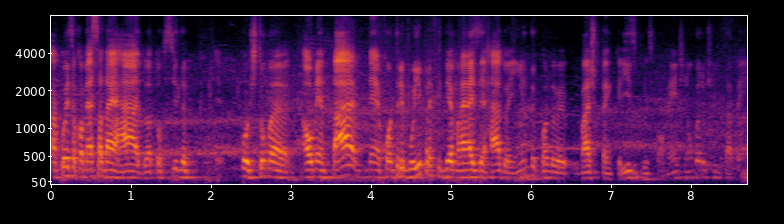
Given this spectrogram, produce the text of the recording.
a coisa começa a dar errado, a torcida costuma aumentar, né, contribuir para que dê mais errado ainda, quando o Vasco está em crise, principalmente, não quando o time está bem.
